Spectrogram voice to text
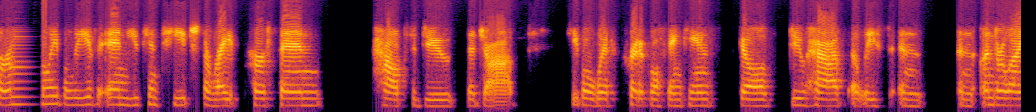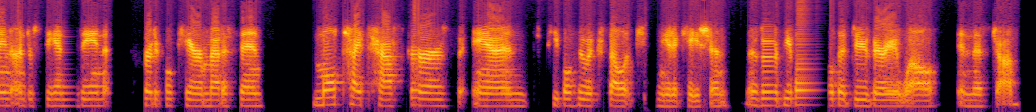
firmly believe in, you can teach the right person how to do the job. People with critical thinking skills do have at least an, an underlying understanding critical care medicine, multitaskers, and people who excel at communication. Those are people that do very well in this job.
